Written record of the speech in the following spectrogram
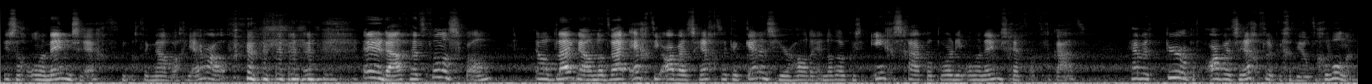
is toch ondernemingsrecht? Toen dacht ik, nou wacht jij maar af. en inderdaad, het vonnis kwam. En wat blijkt nou, omdat wij echt die arbeidsrechtelijke kennis hier hadden en dat ook is ingeschakeld door die ondernemingsrechtadvocaat, hebben we het puur op het arbeidsrechtelijke gedeelte gewonnen.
